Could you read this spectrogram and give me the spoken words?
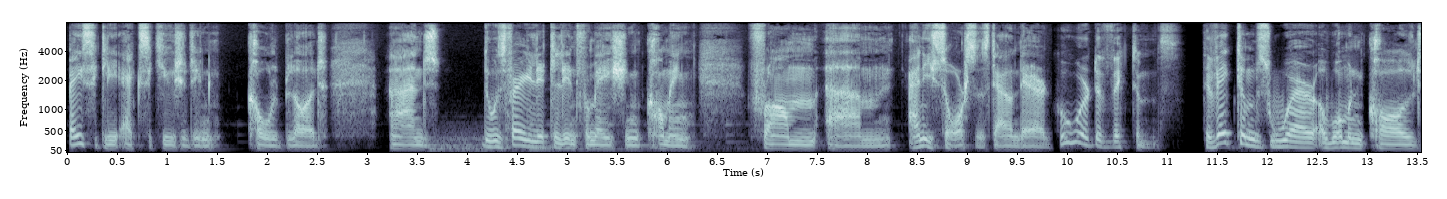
basically executed in cold blood, and there was very little information coming from um, any sources down there. Who were the victims? The victims were a woman called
